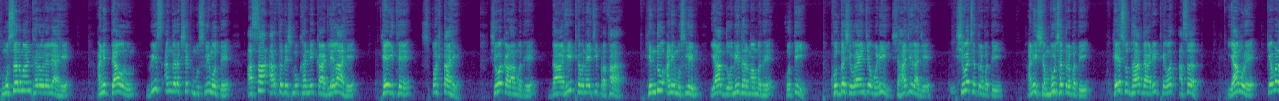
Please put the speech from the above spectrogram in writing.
मुसलमान ठरवलेले आहे आणि त्यावरून वीस अंगरक्षक मुस्लिम होते असा अर्थ देशमुखांनी काढलेला आहे हे इथे स्पष्ट आहे. शिवकाळामध्ये दाढी ठेवण्याची प्रथा हिंदू आणि मुस्लिम या दोन्ही धर्मामध्ये होती. खुद्द शिवरायांचे वडील शहाजीराजे शिवछत्रपती आणि शंभू छत्रपती हे सुद्धा दाढी ठेवत असत. यामुळे केवळ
